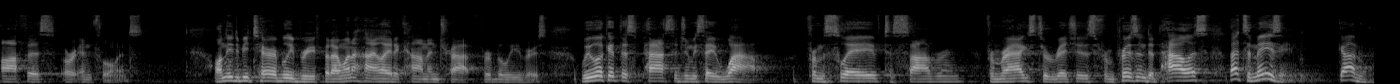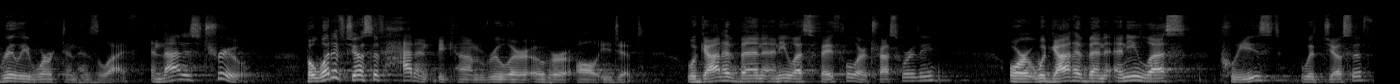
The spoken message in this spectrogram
office or influence. I'll need to be terribly brief, but I want to highlight a common trap for believers. We look at this passage and we say, wow, from slave to sovereign, from rags to riches, from prison to palace, that's amazing. God really worked in his life. And that is true. But what if Joseph hadn't become ruler over all Egypt? Would God have been any less faithful or trustworthy? Or would God have been any less pleased with Joseph?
